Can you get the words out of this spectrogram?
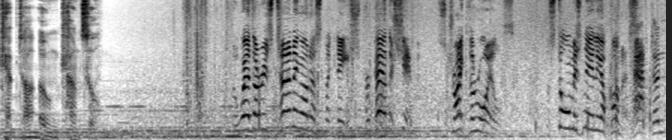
kept our own counsel. The weather is turning on us, McNeish. Prepare the ship. Strike the royals. The storm is nearly upon us. Captain!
